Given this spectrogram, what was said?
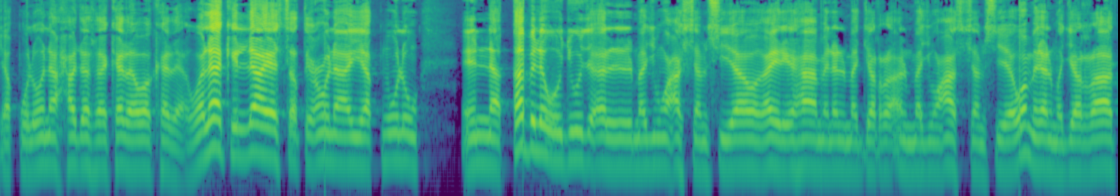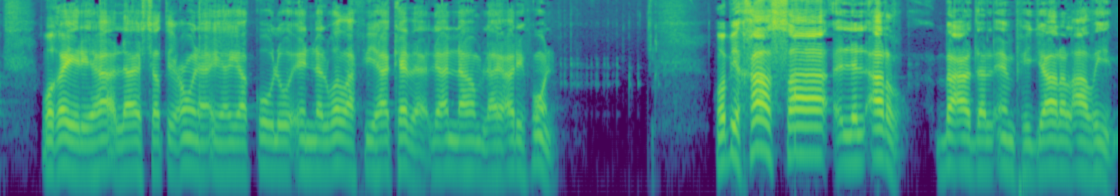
يقولون حدث كذا وكذا ولكن لا يستطيعون أن يقولوا إن قبل وجود المجموعة الشمسية وغيرها من المجر المجموعات الشمسية ومن المجرات وغيرها لا يستطيعون أن يقولوا إن الوضع فيها كذا لأنهم لا يعرفون. وبخاصة للأرض بعد الانفجار العظيم.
